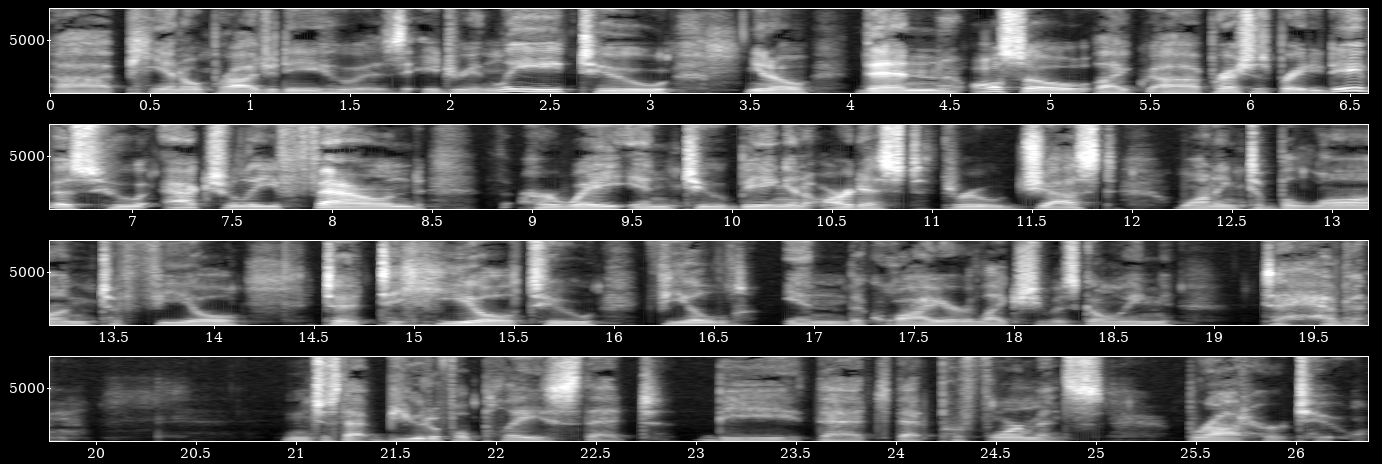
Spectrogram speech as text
uh, piano prodigy who is Adrian Lee to, you know, then also like uh, Precious Brady Davis, who actually found her way into being an artist through just wanting to belong, to feel, to to heal, to feel in the choir like she was going to heaven. And just that beautiful place that the that that performance brought her to.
